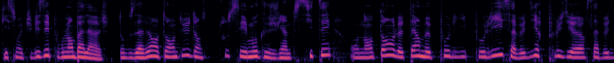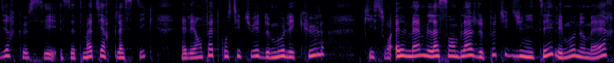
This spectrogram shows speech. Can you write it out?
qui sont utilisés pour l'emballage. Donc vous avez entendu dans tous ces mots que je viens de citer, on entend le terme poly. Poly, ça veut dire plusieurs, ça veut dire que cette matière plastique, elle est en fait constituée de molécules qui sont elles-mêmes l'assemblage de petites unités, les monomères,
